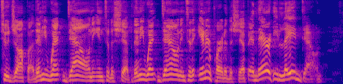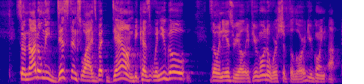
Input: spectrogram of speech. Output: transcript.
to Joppa. Then he went down into the ship. Then he went down into the inner part of the ship and there he laid down. So not only distance wise, but down because when you go, so in Israel, if you're going to worship the Lord, you're going up.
